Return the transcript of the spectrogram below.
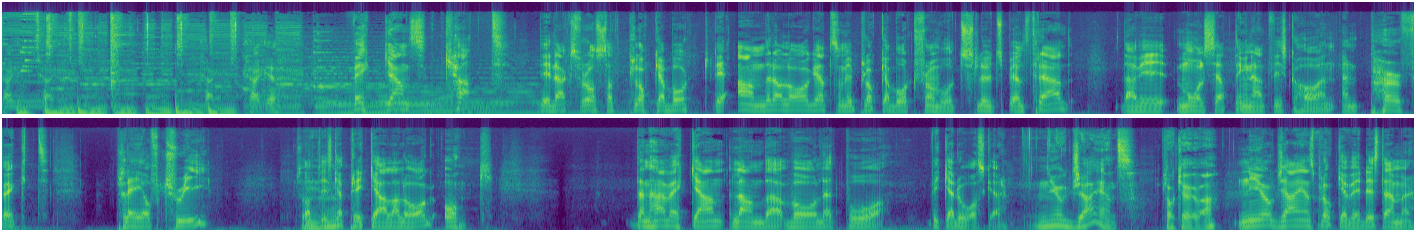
Cut you. Cut you. You. Veckans katt. Det är dags för oss att plocka bort det andra laget som vi plockar bort från vårt slutspelsträd. Där vi, målsättningen är att vi ska ha en, en perfect playoff tree. Så att vi ska pricka alla lag och den här veckan landar valet på vilka då Oskar? New York Giants plockar vi va? New York Giants plockar vi, det stämmer.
